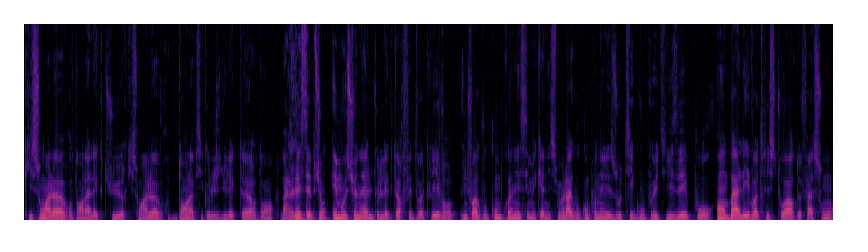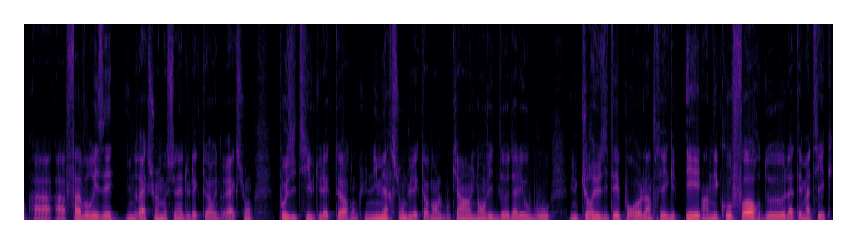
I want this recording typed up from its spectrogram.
qui sont à l'œuvre dans la lecture, qui sont à l'œuvre dans la psychologie du lecteur, dans la réception émotionnelle que le lecteur fait de votre livre, une fois que vous comprenez ces mécanismes-là, que vous comprenez les outils que vous pouvez utiliser pour emballer votre histoire de façon à, favoriser une réaction émotionnelle du lecteur, une réaction positive du lecteur, donc une immersion du lecteur dans le bouquin, une envie d'aller au bout, une curiosité pour l'intrigue et un écho fort de la thématique,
